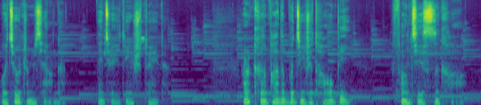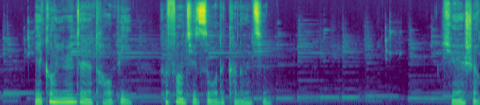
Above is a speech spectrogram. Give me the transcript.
我就这么想的，那就一定是对的。而可怕的不仅是逃避、放弃思考，也更因为在这逃避和放弃自我的可能性。学生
